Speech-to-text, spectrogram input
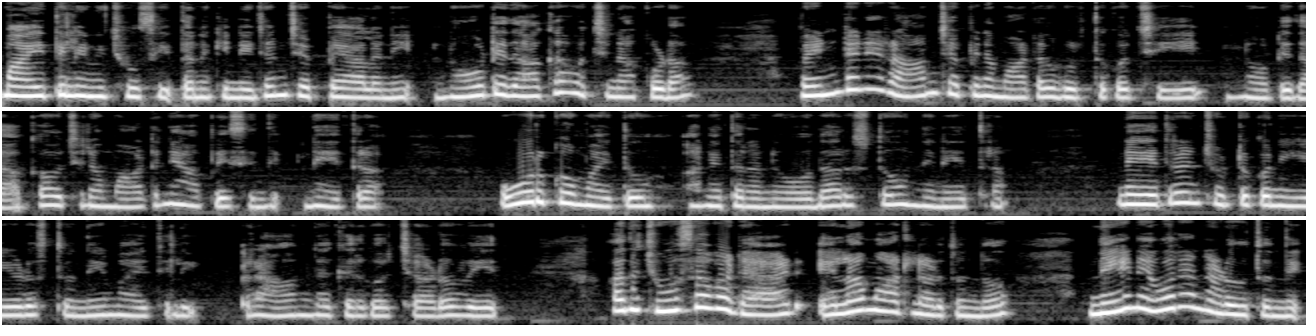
మైథిలిని చూసి తనకి నిజం చెప్పేయాలని నోటి దాకా వచ్చినా కూడా వెంటనే రామ్ చెప్పిన మాటలు గుర్తుకొచ్చి నోటి దాకా వచ్చిన మాటని ఆపేసింది నేత్ర. ఊరుకో మైతు అని తనని ఓదారుస్తూ ఉంది నేత్ర. నేత్రను చుట్టుకొని ఏడుస్తుంది మైథిలి. రామ్ దగ్గరకు వచ్చాడు వేద్ అది చూసావా డాడ్? ఎలా మాట్లాడుతుందో? నేనెవరని అడుగుతుంది?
